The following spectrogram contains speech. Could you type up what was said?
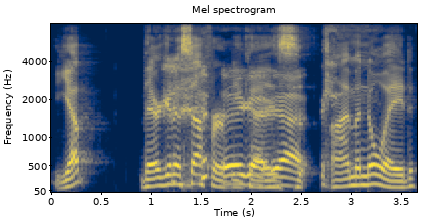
yep they're gonna suffer because yeah. I'm annoyed.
